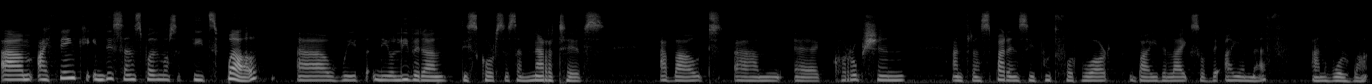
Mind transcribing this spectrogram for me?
um, I think in this sense, Podemos fits well uh, with neoliberal discourses and narratives about um, uh, corruption and transparency put forward by the likes of the IMF and World Bank,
